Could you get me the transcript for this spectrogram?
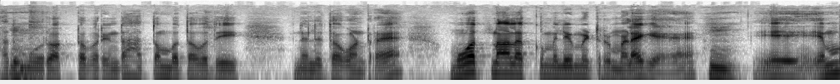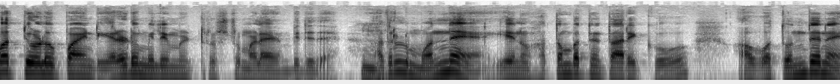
ಹದಿಮೂರು ಅಕ್ಟೋಬರಿಂದ ಹತ್ತೊಂಬತ್ತು ಅವಧಿನಲ್ಲಿ ತಗೊಂಡ್ರೆ ಮೂವತ್ನಾಲ್ಕು ಮಿಲಿಮೀಟರ್ ಮಳೆಗೆ ಎಂಬತ್ತೇಳು ಪಾಯಿಂಟ್ ಎರಡು ಮಿಲಿಮೀಟರ್ಷ್ಟು ಮಳೆ ಬಿದ್ದಿದೆ. ಅದರಲ್ಲೂ ಮೊನ್ನೆ ಏನು ಹತ್ತೊಂಬತ್ತನೇ ತಾರೀಕು ಅವತ್ತೊಂದೇನೆ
